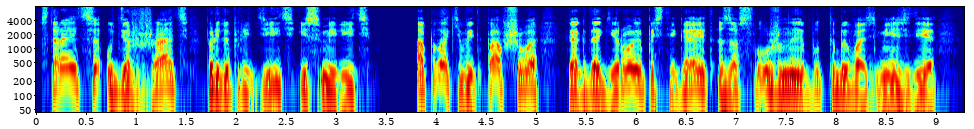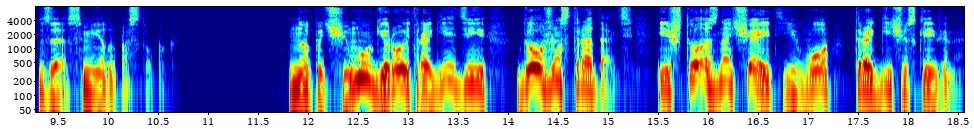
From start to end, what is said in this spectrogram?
старается удержать, предупредить и смирить, оплакивает павшего, когда героя постигает заслуженное будто бы возмездие за смелый поступок. Но почему герой трагедии должен страдать, и что означает его трагическая вина?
